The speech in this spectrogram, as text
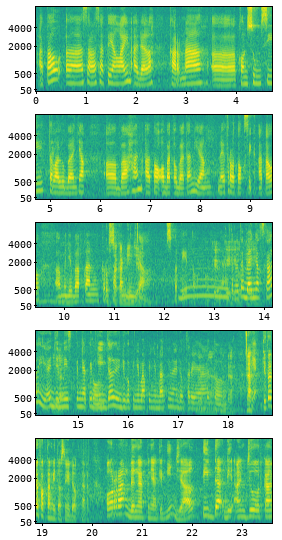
atau uh, salah satu yang lain adalah karena uh, konsumsi terlalu banyak uh, bahan atau obat-obatan yang nefrotoksik atau uh, menyebabkan kerusakan, ginjal. ginjal. Seperti itu. Hmm, okay, okay, ternyata okay. banyak sekali ya iya. jenis ya, penyakit betul. ginjal dan juga penyebab-penyebabnya ya dokter ya. Benar, betul. Benar. Nah, ya. kita ada fakta mitos nih dokter. Orang dengan penyakit ginjal tidak dianjurkan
